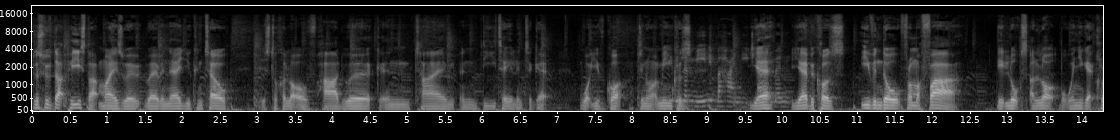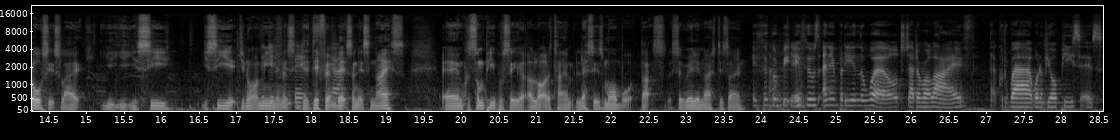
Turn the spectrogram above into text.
Just with that piece that Mai's wear- wearing there, you can tell it's took a lot of hard work and time and detailing to get what you've got. Do you know what I mean? Because the meaning behind each yeah, element. yeah, because even though from afar it looks a lot, but when you get close, it's like you, you, you see you see it. Do you know what I mean? And different it's the different yeah. bits, and it's nice. Um, because some people say a lot of the time less is more, but that's it's a really nice design. If there could be, you. if there was anybody in the world, dead or alive, that could wear one of your pieces,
